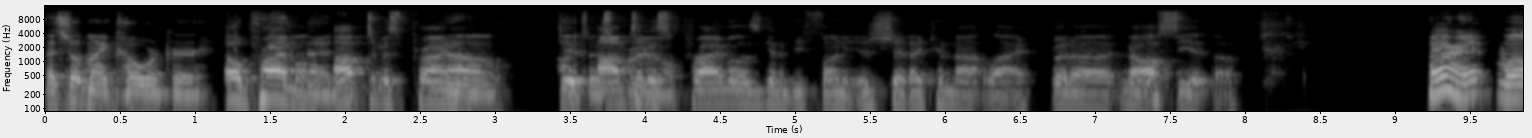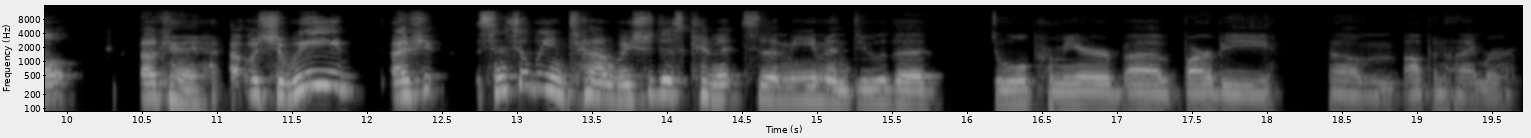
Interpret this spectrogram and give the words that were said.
that's what my coworker. Oh, Primal. Uh, Optimus Primal. Oh, Dude, Optimus, Primal. Primal is gonna be funny as shit. I cannot lie. But uh, no, I'll see it though. All right. Well, okay. Uh, should we? I should. Since you'll be in town, we should just commit to the meme and do the dual premiere uh, Barbie um Oppenheimer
